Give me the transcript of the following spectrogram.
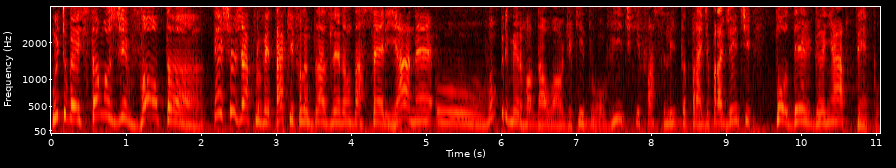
Muito bem, estamos de volta. Deixa eu já aproveitar aqui falando Brasileirão da Série A, né? O... Vamos primeiro rodar o áudio aqui do ouvinte que facilita pra, pra gente poder ganhar tempo.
